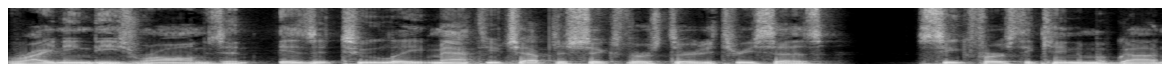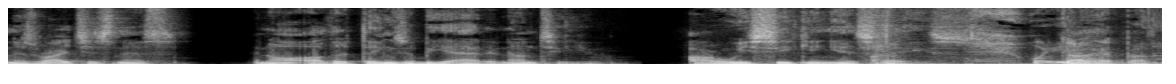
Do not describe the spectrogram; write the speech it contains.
righting these wrongs? And is it too late? Matthew chapter 6, verse 33 says, Seek first the kingdom of God and his righteousness, and all other things will be added unto you. Are we seeking his face? Well, Go know, ahead, brother.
